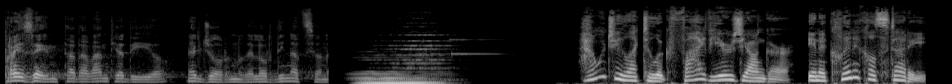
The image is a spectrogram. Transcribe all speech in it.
presenta davanti a Dio nel giorno dell'ordinazione. How would you like to look five years younger? In a clinical study,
